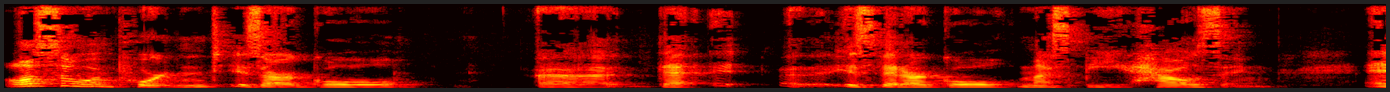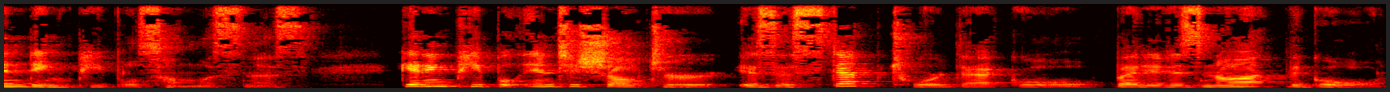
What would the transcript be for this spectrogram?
Also important is our goal uh, that uh, is that our goal must be housing, ending people's homelessness. Getting people into shelter is a step toward that goal, but it is not the goal.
